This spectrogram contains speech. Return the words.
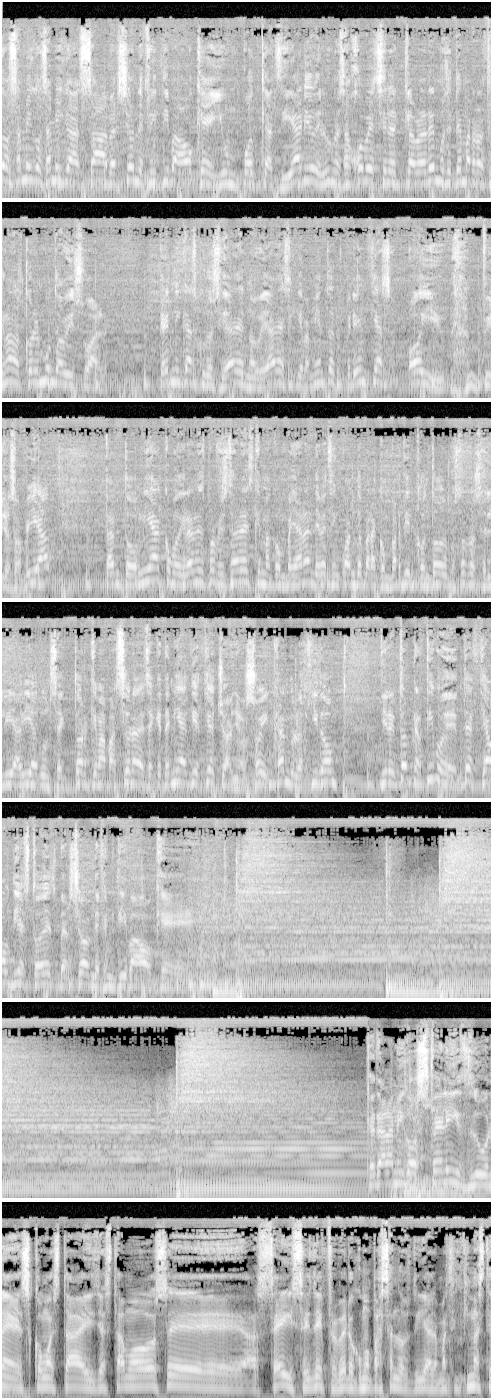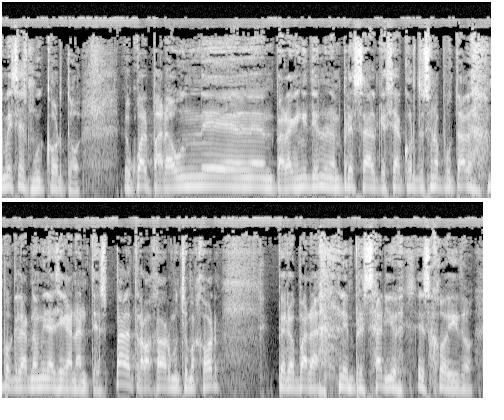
Bienvenidos amigos, amigas a versión definitiva OK, un podcast diario de lunes a jueves en el que hablaremos de temas relacionados con el mundo visual. Técnicas, curiosidades, novedades, equipamiento, experiencias, hoy filosofía, tanto mía como de grandes profesionales que me acompañarán de vez en cuando para compartir con todos vosotros el día a día de un sector que me apasiona desde que tenía 18 años. Soy Jandro Elegido, director creativo de Out y esto es versión definitiva OK. ¿Qué tal amigos? Feliz lunes, ¿cómo estáis? Ya estamos eh, a 6, 6 de febrero, ¿cómo pasan los días? Además, encima este mes es muy corto, lo cual para un eh, para alguien que tiene una empresa al que sea corto es una putada porque las nóminas llegan antes. Para el trabajador mucho mejor, pero para el empresario es, jodido.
